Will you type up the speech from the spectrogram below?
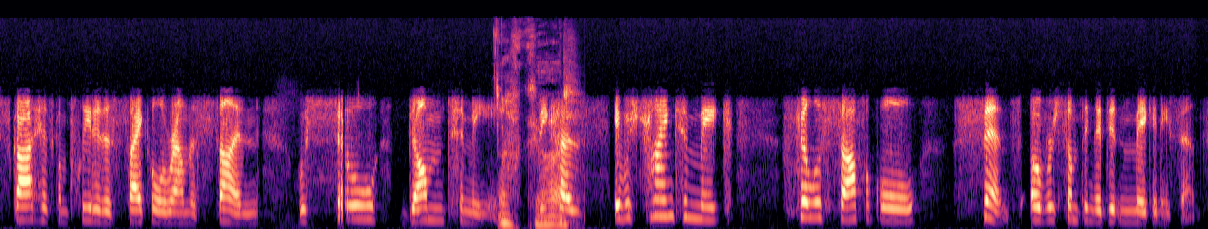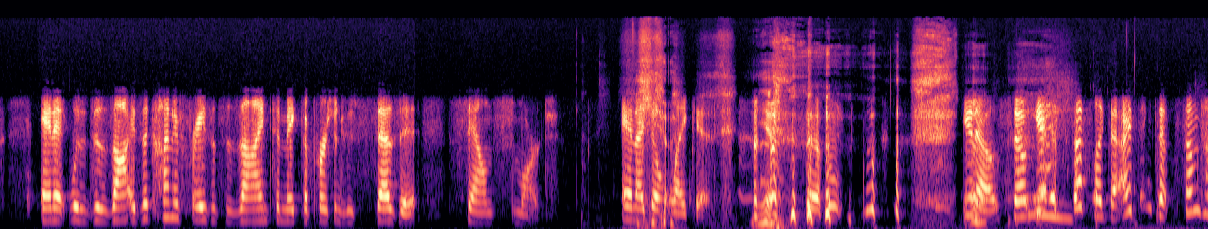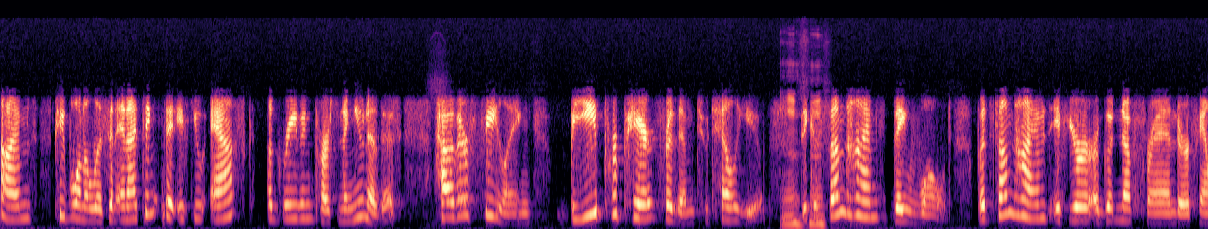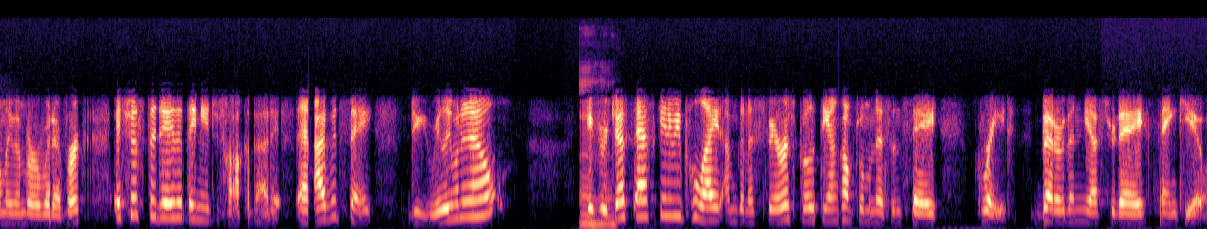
Scott has completed a cycle around the sun was so dumb to me Oh, because it was trying to make philosophical sense over something that didn't make any sense. And it was designed it's a kind of phrase that's designed to make the person who says it sound smart. and I don't Yeah. like it. Yeah. so, you know, so yeah, it's stuff like that. I think that sometimes people want to listen, and I think that if you ask a grieving person, and you know this, how they're feeling, be prepared for them to tell you, mm-hmm. because sometimes they won't. But sometimes, if you're a good enough friend or a family member or whatever, it's just the day that they need to talk about it. And I would say, do you really want to know? If you're mm-hmm. just asking to be polite, I'm going to spare us both the uncomfortableness and say, great, better than yesterday, thank you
